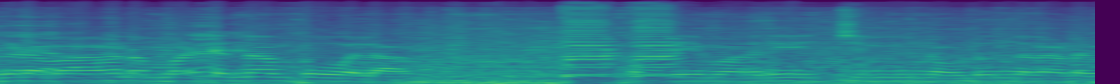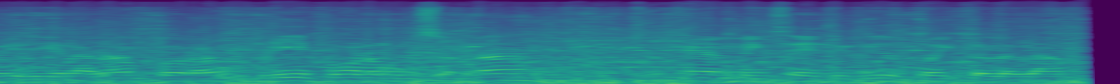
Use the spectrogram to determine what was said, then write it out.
இதோட வாகனம் மட்டும்தான் போகலாம். அதே மாதிரி சின்ன ஒடுங்கலான வீதிகளெல்லாம் போகிறோம் இப்படியே போனோம்னு சொன்னால் கேம்பிங் சைட்டுக்கு போய்க்கொள்ளலாம்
